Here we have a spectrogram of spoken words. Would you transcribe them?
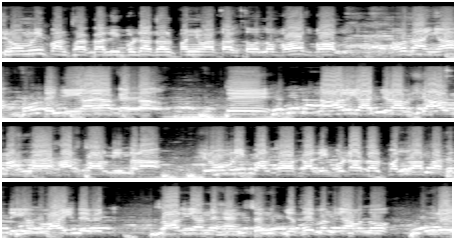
ਸ਼੍ਰੋਮਣੀ ਪੰਥ ਅਕਾਲੀ ਬੁੱਢਾ ਦਲ ਪੰਜਵਾਂ ਤਖਤ ਵੱਲੋਂ ਬਹੁਤ-ਬਹੁਤ ਵਧਾਈਆਂ ਤੇ ਜੀ ਆਇਆਂ ਕਹਿੰਦਾ ਤੇ ਨਾਲ ਹੀ ਅੱਜ ਜਿਹੜਾ ਵਿਸ਼ਾਲ ਮਹੱਲਾ ਹੈ, ਹਰ ਸਾਲ ਦੀ ਤਰ੍ਹਾਂ ਸ਼੍ਰੋਮਣੀ ਪੰਥ ਅਕਾਲੀ ਬੁੱਢਾ ਦਲ ਪੰਜਵਾਂ ਤਖਤ ਦੀ ਅਗਵਾਈ ਦੇ ਵਿੱਚ ਸਾਰੀਆਂ ਨਿਹੰਗ ਸਿੰਘ ਜਥੇਬੰਦੀਆਂ ਵੱਲੋਂ ਪੂਰੇ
